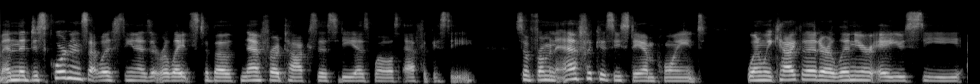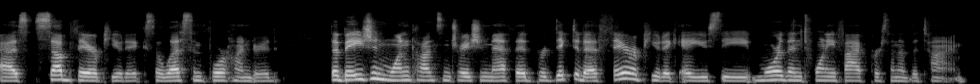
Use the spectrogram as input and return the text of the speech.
and the discordance that was seen as it relates to both nephrotoxicity as well as efficacy. So from an efficacy standpoint when we calculated our linear auc as subtherapeutic so less than 400 the Bayesian one concentration method predicted a therapeutic AUC more than 25% of the time.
